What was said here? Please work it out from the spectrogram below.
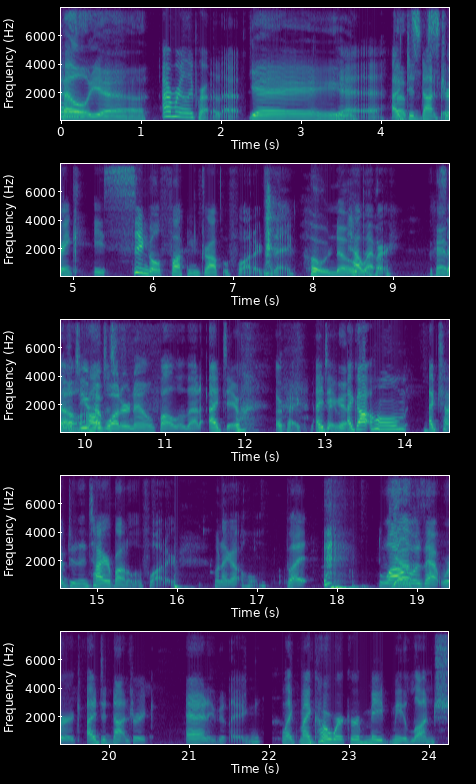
Hell yeah! I'm really proud of that. Yay! Yeah. I did not sick. drink a single fucking drop of water today. Oh no. However, okay. so well, do you I'll have water now? follow that. I do. Okay. I okay, do. good. I got home. I chugged an entire bottle of water when I got home. But while Yeah. I was at work. I did not drink anything. Like my coworker made me lunch,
